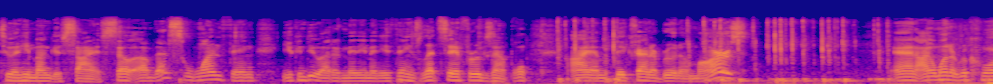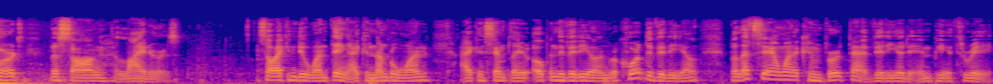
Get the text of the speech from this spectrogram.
to a humongous size. So um, that's one thing you can do out of many many things. Let's say for example i am a big fan of bruno mars and i want to record the song lighters so I can do one thing. I can, number one, I can simply open the video and record the video, but let's say I want to convert that video to MP3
